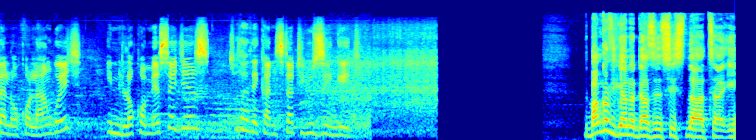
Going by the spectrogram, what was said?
the local language, in local messages, so that they can start using it. The Bank of Uganda does insist that uh, in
